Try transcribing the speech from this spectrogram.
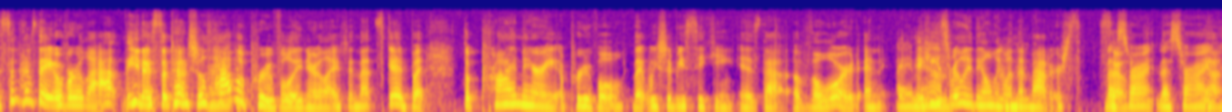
sometimes they overlap. You know, sometimes you'll have approval in your life, and that's good. But the primary approval that we should be seeking is that of the Lord, and Amen. He's really the only one that matters. That's right. That's right. Yeah.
